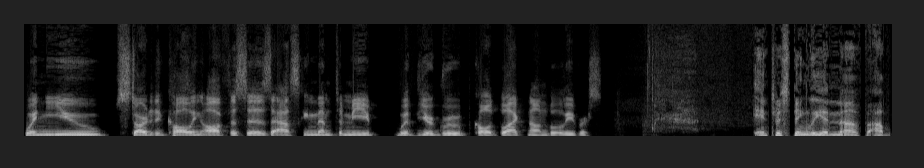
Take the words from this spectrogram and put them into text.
when you started calling offices, asking them to meet with your group called Black Nonbelievers. Interestingly enough, I'll,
